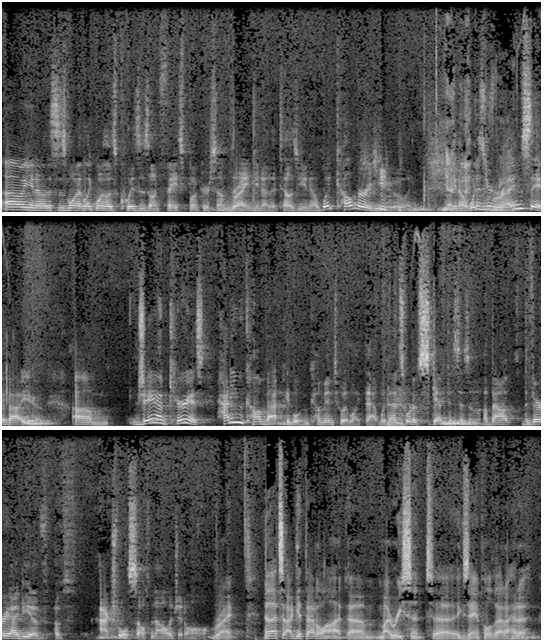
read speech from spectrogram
oh, you know, this is one like one of those quizzes on Facebook or something, Right. you know, that tells you, you know, what color are you, and you know, what does your Right. name say about you. Um, Jay, I'm curious, how do you combat people who come into it like that with Mm-hmm. that sort of skepticism about the very idea of, of actual self knowledge at all? Right. No, that's I get that a lot. Um, my recent uh, example of that, I had a,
